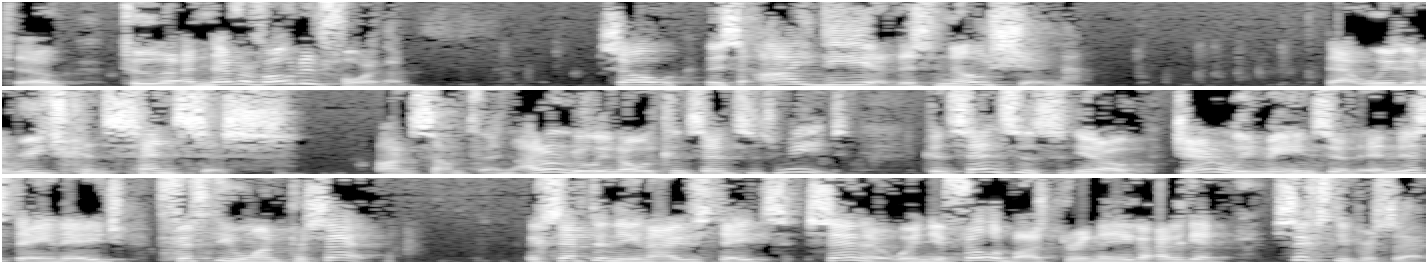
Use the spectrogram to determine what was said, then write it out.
to to and never voted for them. So this idea, this notion that we're going to reach consensus on something, I don't really know what consensus means consensus, you know, generally means in, in this day and age, 51%. Except in the United States Senate, when you filibuster, and then you got to get 60%.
